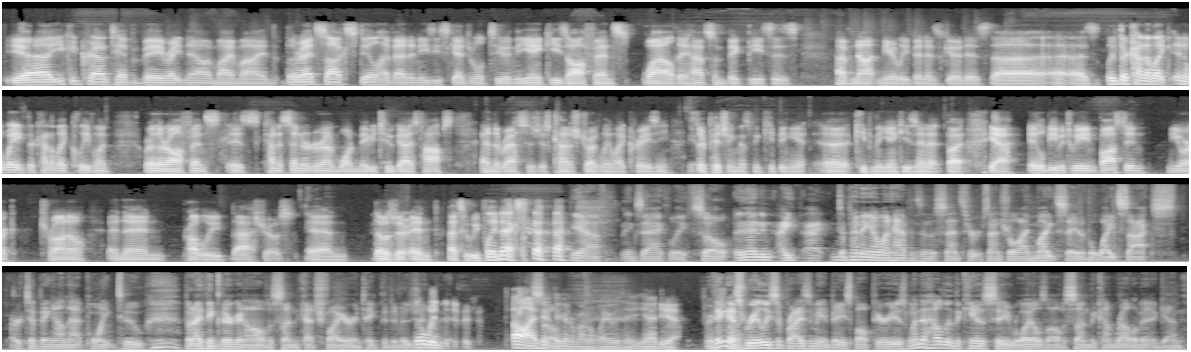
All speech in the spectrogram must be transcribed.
Yeah, you can crown Tampa Bay right now in my mind. The Red Sox still have had an easy schedule too, and the Yankees offense, while they have some big pieces, have not nearly been as good as the as they're kind of like in a way they're kind of like Cleveland, where their offense is kind of centered around one maybe two guys tops, and the rest is just kind of struggling like crazy. Yeah. It's their pitching that's been keeping it uh, keeping the Yankees in it. But yeah, it'll be between Boston, New York, Toronto, and then probably the Astros. And those are and that's who we play next. yeah, exactly. So and then I, I, depending on what happens in the center, central, I might say that the White Sox are tipping on that point too, but I think they're going to all of a sudden catch fire and take the division. They'll win the division. Oh, I think they're going to run away with it. Yeah, dude, yeah. The thing sure. that's really surprising me in baseball period is when the hell did the Kansas City Royals all of a sudden become relevant again?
